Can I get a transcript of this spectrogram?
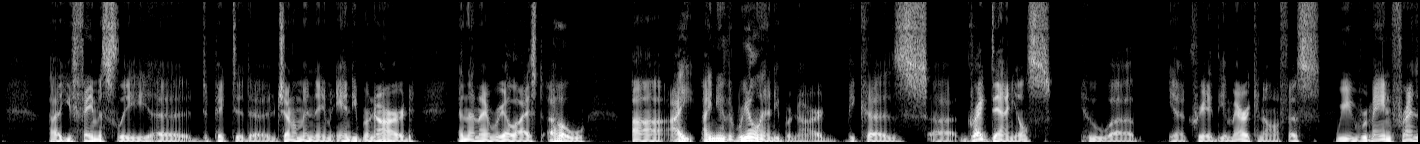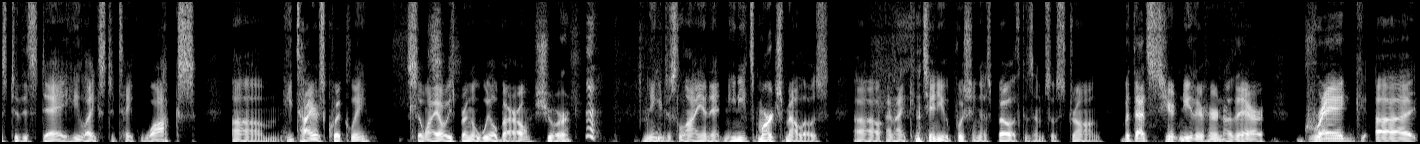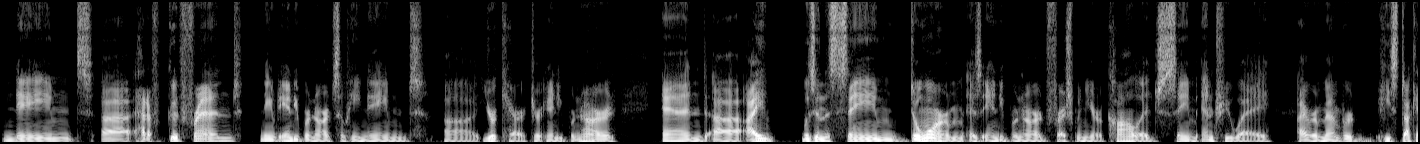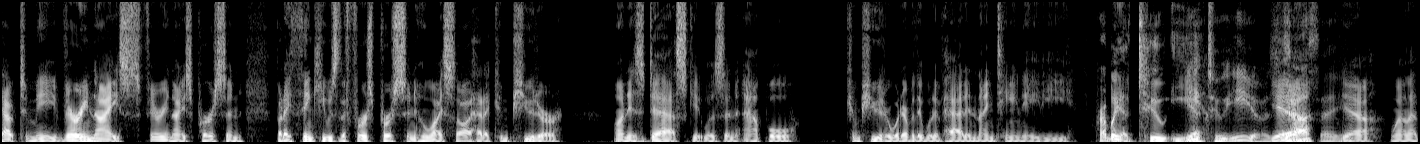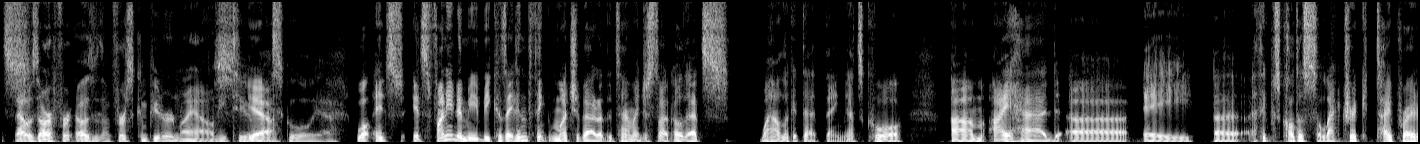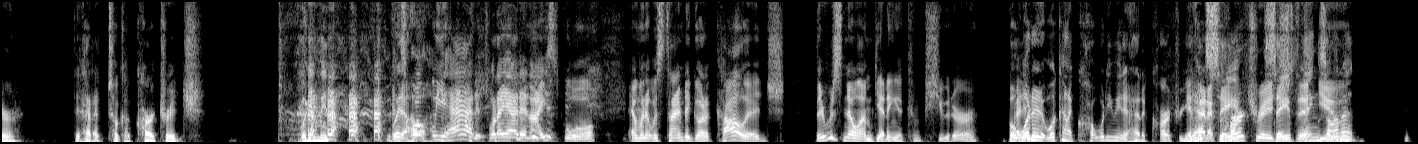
uh, you famously uh, depicted a gentleman named Andy Bernard, and then I realized, oh, uh, I I knew the real Andy Bernard because uh, Greg Daniels, who uh, you know, created the American Office, we remain friends to this day. He likes to take walks. Um, he tires quickly, so I always bring a wheelbarrow Sure. and he can just lie in it. And he eats marshmallows. Uh, and I continue pushing us both because I'm so strong. But that's here, neither here nor there. Greg uh, named uh, had a good friend named Andy Bernard, so he named uh, your character Andy Bernard. And uh, I was in the same dorm as Andy Bernard freshman year of college, same entryway. I remembered he stuck out to me. Very nice, very nice person. But I think he was the first person who I saw had a computer on his desk. It was an Apple computer, whatever they would have had in 1980. Probably a 2E. Yeah, two E. I was Yeah. say, Yeah, well, that's That was our first, that was the first computer in my house. Me too. Yeah. Yeah. School. Yeah. Well, it's it's funny to me because I didn't think much about it at the time. I just thought, oh, that's wow, look at that thing, that's cool. Um, I had uh, a uh, I think it was called a Selectric typewriter that had a took a cartridge. What do you mean? Wait, it's what oh. we had. It's what I had in high school. And when it was time to go to college, there was no I'm getting a computer. but I what didn't- it, what kind of car, what do you mean it had a cartridge? You It had a save, cartridge save that things you- on it?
